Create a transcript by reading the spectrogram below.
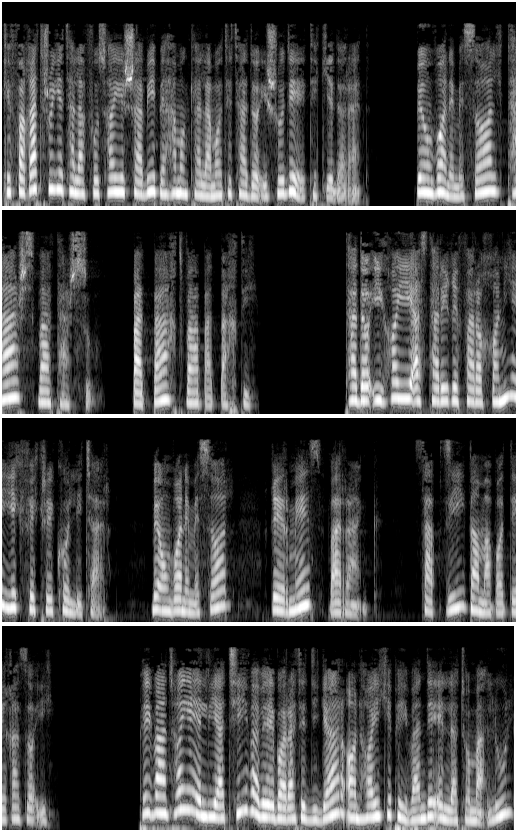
که فقط روی تلفظهای شبیه به همان کلمات تداعی شده تکیه دارد. به عنوان مثال ترس و ترسو، بدبخت و بدبختی. تداعی هایی از طریق فراخانی یک فکر کلیتر. به عنوان مثال قرمز و رنگ. سبزی و مواد غذایی. پیوندهای علیتی و به عبارت دیگر آنهایی که پیوند علت و معلول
